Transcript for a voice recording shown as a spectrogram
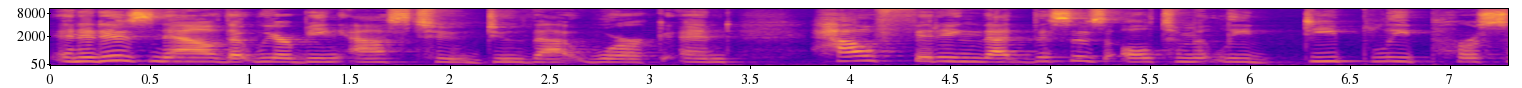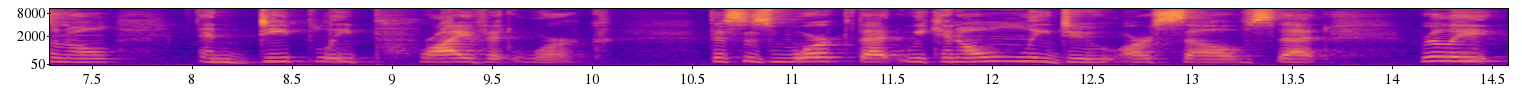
And it is now that we are being asked to do that work. And how fitting that this is ultimately deeply personal and deeply private work. This is work that we can only do ourselves, that really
